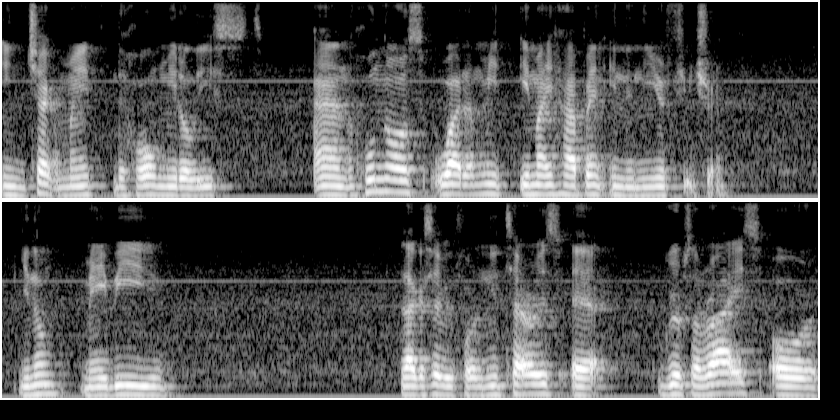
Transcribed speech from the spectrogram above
in checkmate the whole Middle East, and who knows what it might happen in the near future you know maybe like i said before new terrorist uh, groups arise or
